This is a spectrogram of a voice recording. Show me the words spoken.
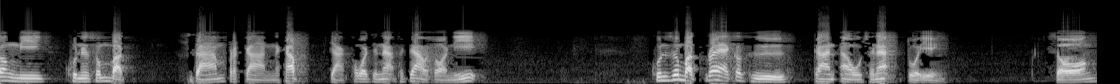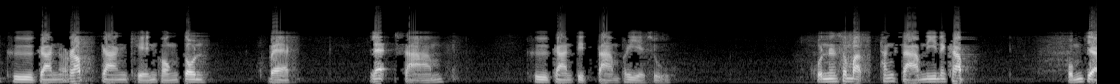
ต้องมีคุณสมบัติ สามประการนะครับ จากพระวจนะพระเจ้าตอนนี้ คุณสมบัติแรกก็คือการเอาชนะตัวเองสองคือการรับการเขนของตนแบก และสามคือการติดตามพระเยซูคุณสมบัติทั้งสามนี้นะครับ ผมจะ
